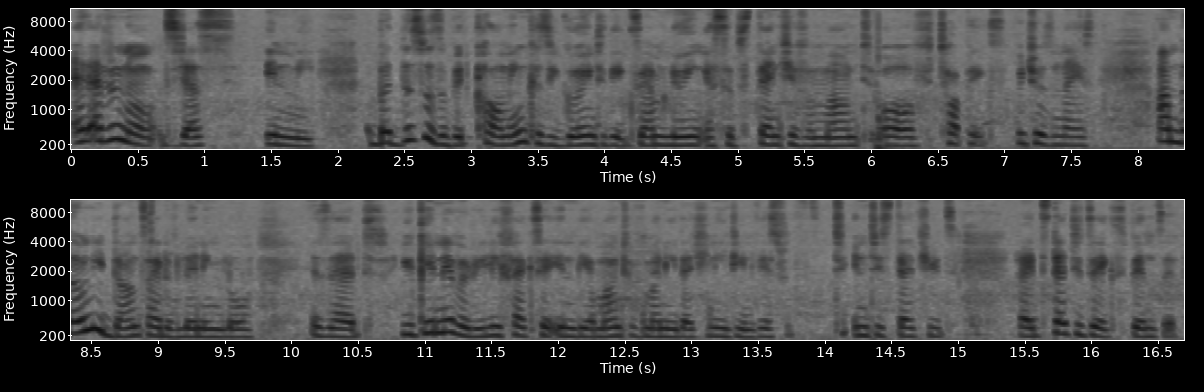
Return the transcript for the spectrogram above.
I, I don't know, it's just in me. But this was a bit calming because you go into the exam knowing a substantial amount of topics, which was nice. Um, the only downside of learning law is that you can never really factor in the amount of money that you need to invest to, into statutes. Right, statutes are expensive,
